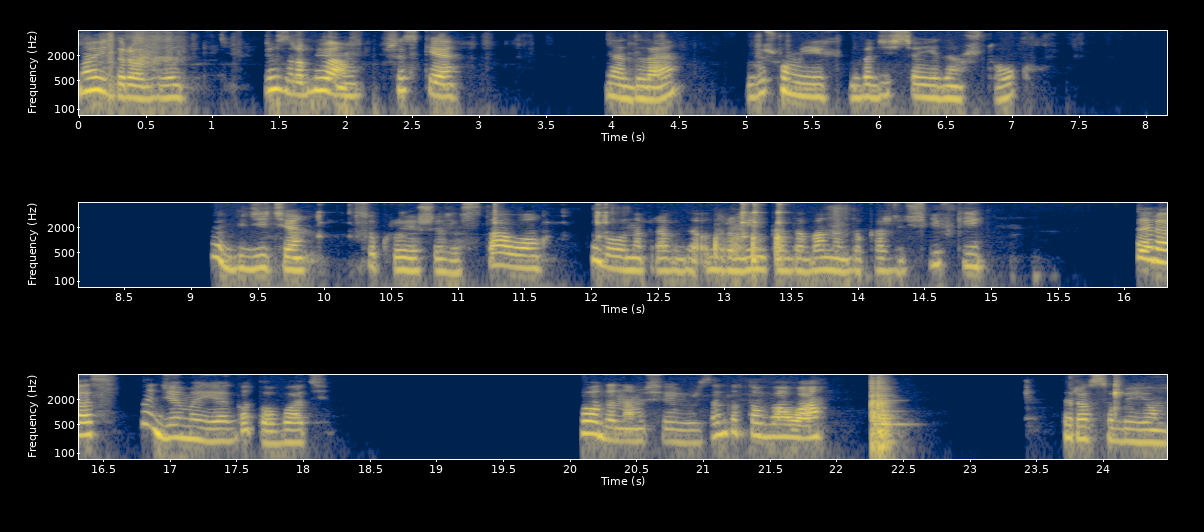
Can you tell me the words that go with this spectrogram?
Moi drodzy, już zrobiłam wszystkie nedle. Wyszło mi ich 21 sztuk. Jak widzicie, cukru jeszcze zostało. Było naprawdę odrobinka dawane do każdej śliwki. Teraz będziemy je gotować. Woda nam się już zagotowała. Teraz sobie ją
